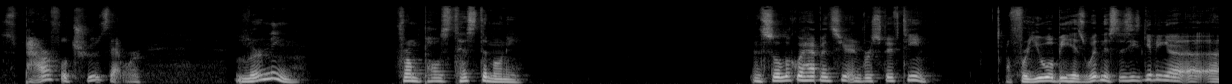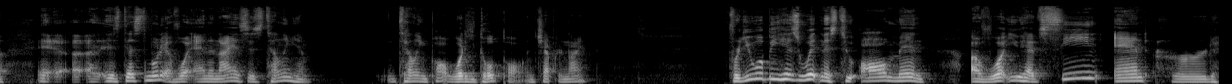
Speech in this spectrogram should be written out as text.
It's powerful truths that were learning from Paul's testimony. And so look what happens here in verse 15. For you will be his witnesses. He's giving a, a, a, a, his testimony of what Ananias is telling him, telling Paul what he told Paul in chapter 9. For you will be his witness to all men of what you have seen and heard.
